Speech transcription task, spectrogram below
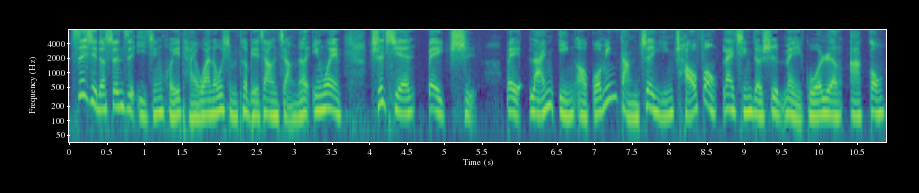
自己的孙子已经回台湾了。为什么特别这样讲呢？因为之前被指。被蓝营哦，国民党阵营嘲讽赖清德是美国人阿公，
